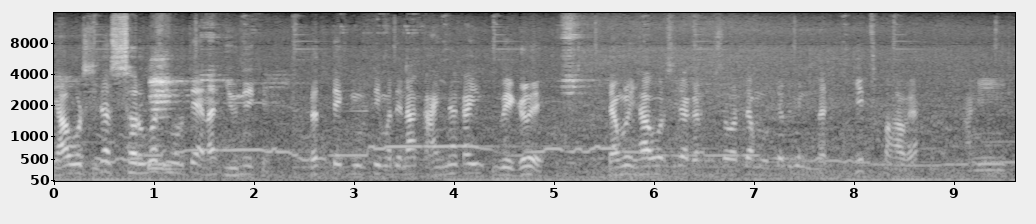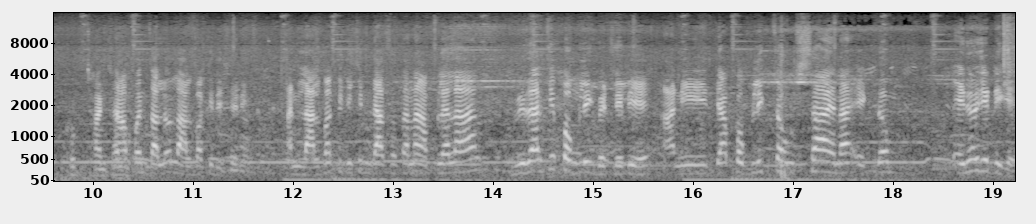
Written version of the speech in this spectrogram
या वर्षीच्या सर्वच मूर्ती आहे ना युनिक आहे. प्रत्येक मूर्तीमध्ये ना काही ना काही वेगळं आहे. त्यामुळे ह्या वर्षीच्या गणेशोत्सवातल्या मूर्त्या तुम्ही नक्कीच पाहाव्या. आणि खूप छान छान आपण चाललो लालबाग दिशेने. आणि लालबाग दिशेने जात असताना आपल्याला विरारची पब्लिक भेटलेली आहे. आणि त्या पब्लिकचा उत्साह आहे ना एकदम एनर्जेटिक आहे.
